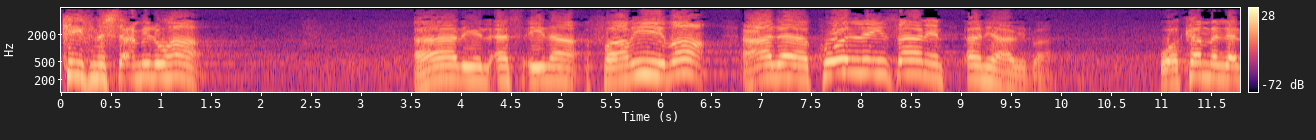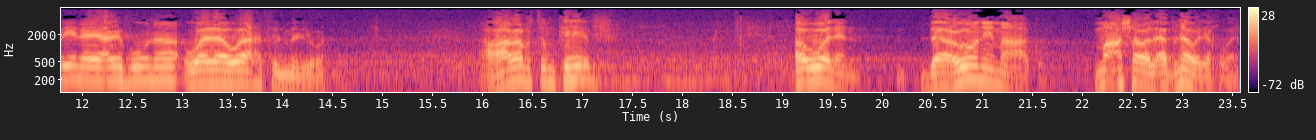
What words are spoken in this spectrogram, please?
كيف نستعملها؟ هذه الأسئلة فريضة على كل إنسان أن يعرفها. وكم الذين يعرفون؟ ولا واحد في المليون. عرفتم كيف؟ أولا دعوني معكم معشر الأبناء والإخوان.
